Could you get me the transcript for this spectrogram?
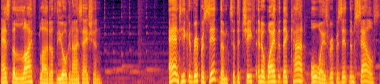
as the lifeblood of the organization. And he can represent them to the chief in a way that they can't always represent themselves.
